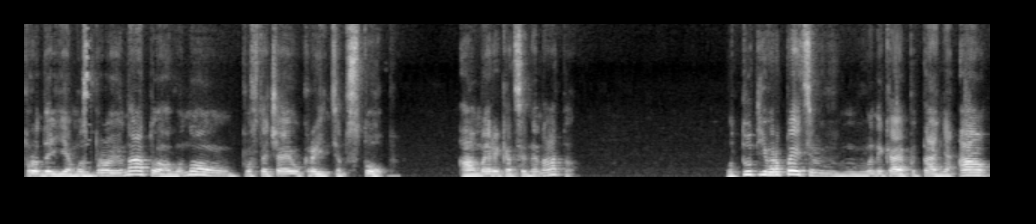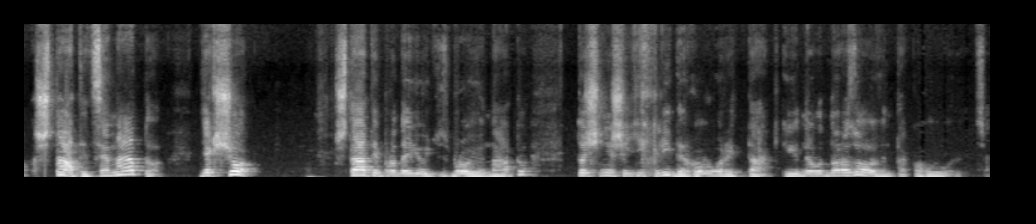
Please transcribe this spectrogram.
продаємо зброю НАТО, а воно постачає українцям. Стоп. А Америка це не НАТО? От тут європейців виникає питання: а Штати це НАТО? Якщо Штати продають зброю НАТО, точніше, їх лідер говорить так, і неодноразово він так оговорюється,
